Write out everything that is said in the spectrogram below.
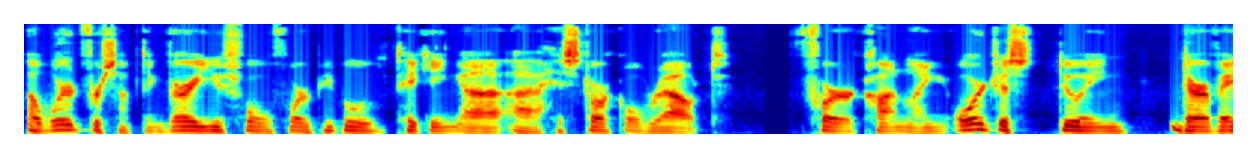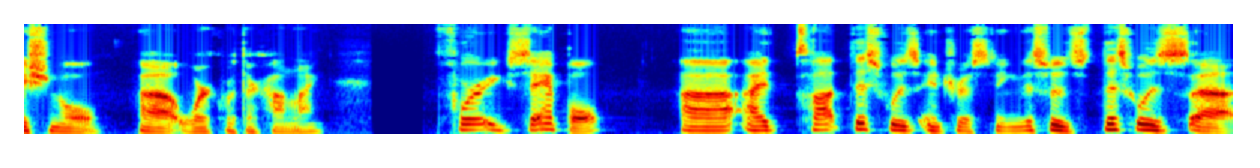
a word for something. Very useful for people taking a, a historical route for conlang or just doing derivational uh, work with their conlang. For example, uh, I thought this was interesting. This was this was uh,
